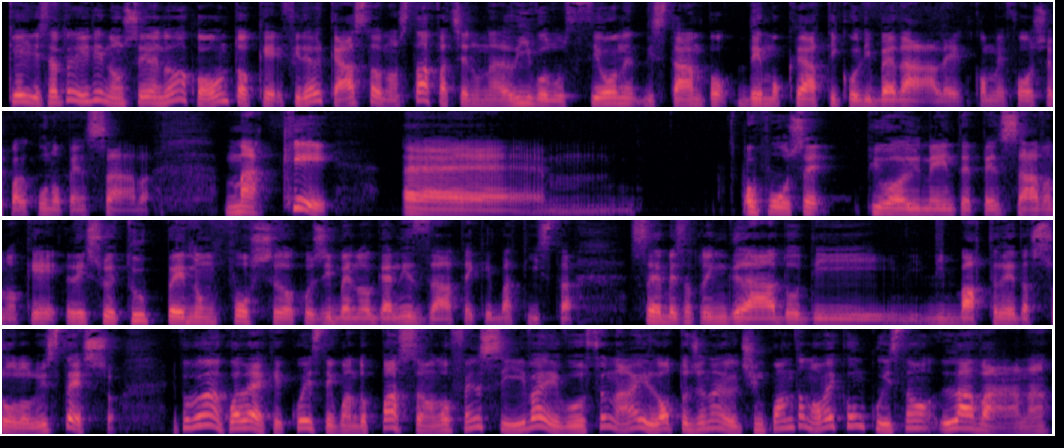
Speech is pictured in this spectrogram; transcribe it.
Che gli Stati Uniti non si rendono conto che Fidel Castro non sta facendo una rivoluzione di stampo democratico-liberale, come forse qualcuno pensava, ma che, eh, o forse più probabilmente pensavano che le sue truppe non fossero così ben organizzate che Battista sarebbe stato in grado di, di, battere da solo lui stesso. Il problema qual è? Che questi quando passano all'offensiva, i rivoluzionari l'8 gennaio del 59 conquistano L'Havana,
